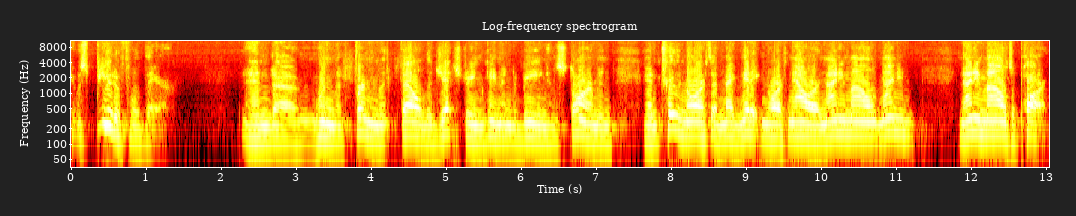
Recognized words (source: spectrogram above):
It was beautiful there. And uh, when the firmament fell, the jet stream came into being and storm and, and true north and magnetic north now are 90, mile, 90, 90 miles apart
